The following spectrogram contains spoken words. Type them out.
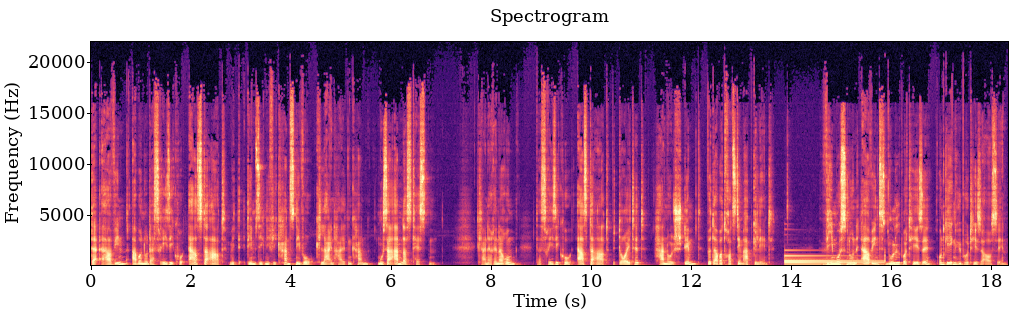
Da Erwin aber nur das Risiko erster Art mit dem Signifikanzniveau klein halten kann, muss er anders testen. Kleine Erinnerung, das Risiko erster Art bedeutet, H0 stimmt, wird aber trotzdem abgelehnt. Wie muss nun Erwins Nullhypothese und Gegenhypothese aussehen?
